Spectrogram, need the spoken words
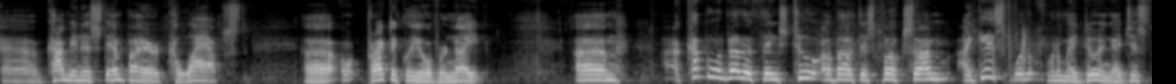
uh, communist empire collapsed uh, practically overnight. Um, a couple of other things too about this book. So I'm, I guess, what, what am I doing? I just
